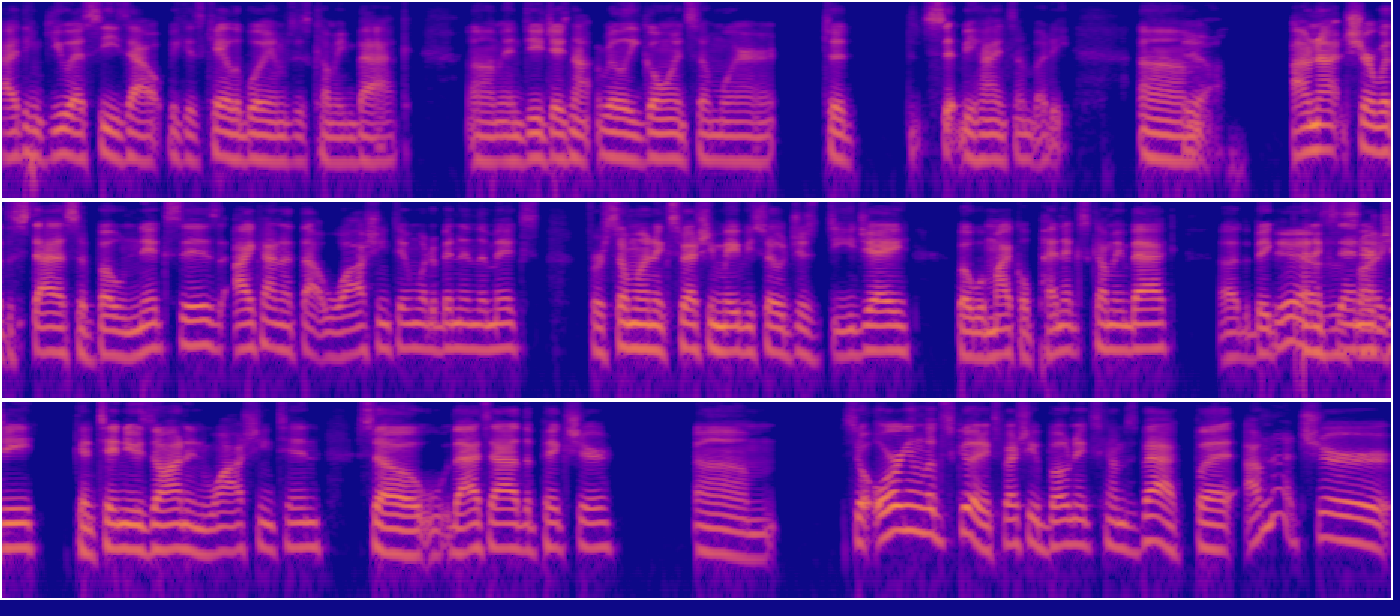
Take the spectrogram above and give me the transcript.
I think USC's out because Caleb Williams is coming back, um, and DJ's not really going somewhere to sit behind somebody. Um, yeah. I'm not sure what the status of Bo Nix is. I kind of thought Washington would have been in the mix for someone, especially maybe so just DJ, but with Michael Penix coming back, uh, the big Yeah, Penix energy continues on in Washington. So that's out of the picture. Um, so Oregon looks good, especially if Bo Nix comes back, but I'm not sure.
